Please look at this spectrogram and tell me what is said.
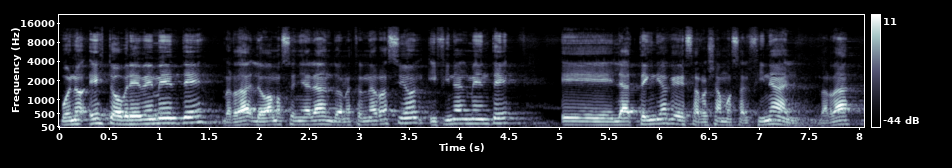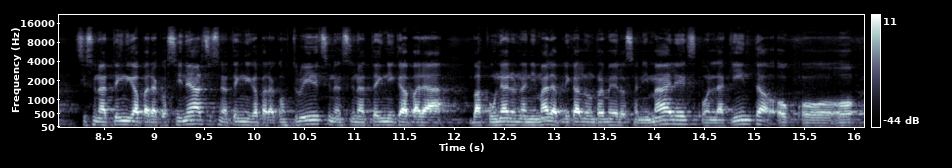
Bueno, esto brevemente, ¿verdad? Lo vamos señalando en nuestra narración y finalmente eh, la técnica que desarrollamos al final, ¿verdad? Si es una técnica para cocinar, si es una técnica para construir, si es una técnica para vacunar a un animal, aplicarle un remedio a los animales, o en la quinta, o,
